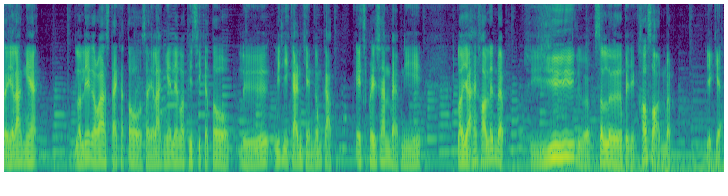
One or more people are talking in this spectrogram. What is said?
สัญลักษณ์เนี้ย เราเรียกกันว่า staccato สัญลักษณ์เนี้ยเรียกว่า pizzicato หรือวิธีการเขียนกำกับ expression แบบนี้ เราอยากให้เขาเล่นแบบยีหรือสเลอไปอย่างเขาสอนแบบอย่างเงี้ย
